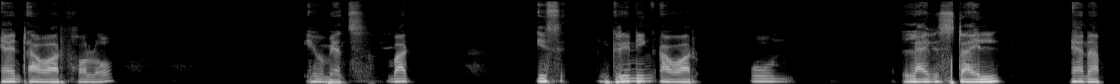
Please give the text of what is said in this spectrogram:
and our fellow humans but is greening our own lifestyle enough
